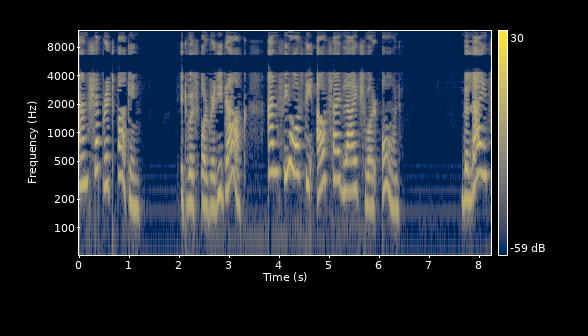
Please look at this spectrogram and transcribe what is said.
and separate parking. It was already dark and few of the outside lights were on. The lights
